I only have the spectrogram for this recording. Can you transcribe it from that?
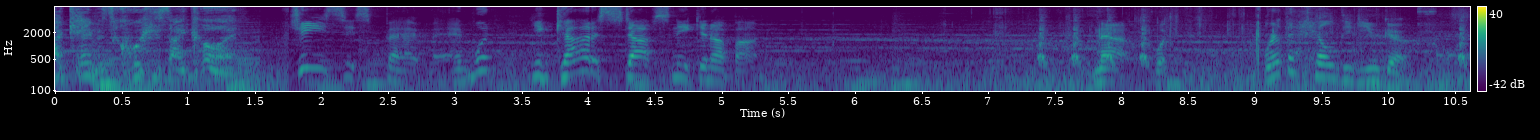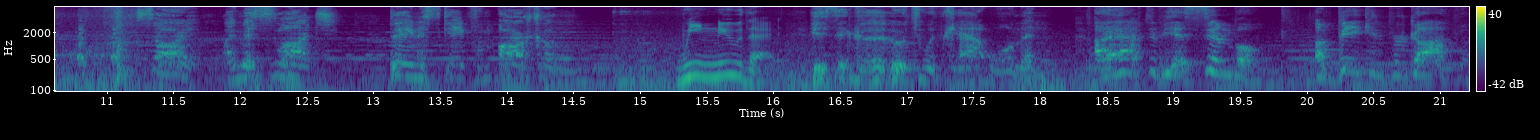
I came as quick as I could. Jesus, Batman, what? You gotta stop sneaking up on me. Now, what? Where the hell did you go? Sorry, I missed lunch. Bane escaped from Arkham. We knew that. He's in cahoots with Catwoman. I have to be a symbol, a beacon for Gotham.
